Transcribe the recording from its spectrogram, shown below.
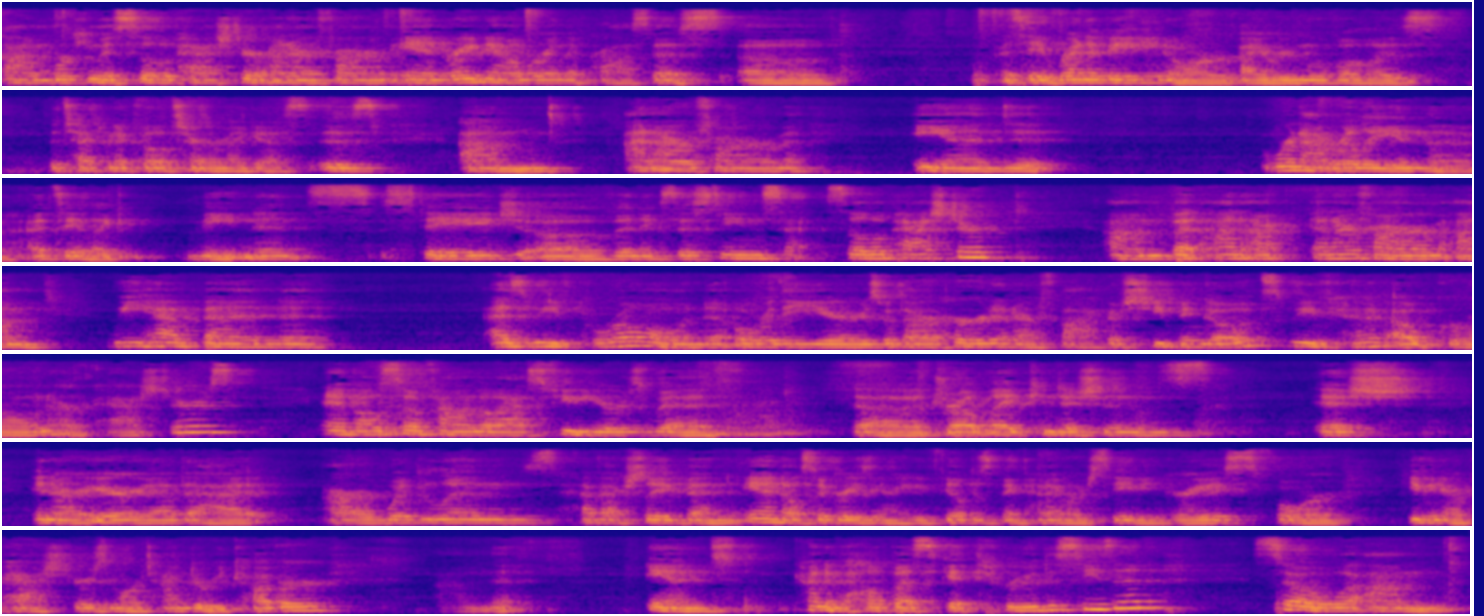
um, working with silvopasture on our farm. And right now we're in the process of, I'd say, renovating or by removal is the technical term, I guess, is um, on our farm. And we're not really in the, I'd say, like maintenance stage of an existing silvopasture. Um, but on our on our farm, um, we have been as we've grown over the years with our herd and our flock of sheep and goats, we've kind of outgrown our pastures. And I've also found the last few years with the drought-like conditions ish in our area that our woodlands have actually been, and also grazing our hayfield has been kind of our saving grace for giving our pastures more time to recover um, and kind of help us get through the season. So um,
